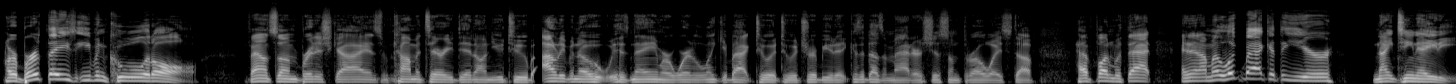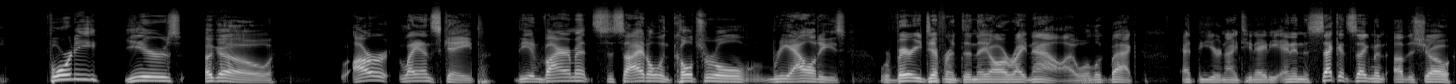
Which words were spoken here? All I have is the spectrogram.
her birthday's even cool at all. Found some British guy and some commentary did on YouTube. I don't even know his name or where to link you back to it to attribute it because it doesn't matter. It's just some throwaway stuff. Have fun with that. And then I'm going to look back at the year 1980. 40 years ago, our landscape, the environment, societal, and cultural realities were very different than they are right now. I will look back at the year 1980. And in the second segment of the show,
